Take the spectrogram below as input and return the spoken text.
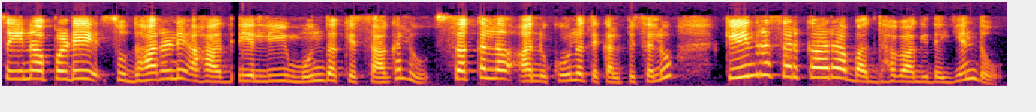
ಸೇನಾಪಡೆ ಸುಧಾರಣೆ ಹಾದಿಯಲ್ಲಿ ಮುಂದಕ್ಕೆ ಸಾಗಲು ಸಕಲ ಅನುಕೂಲತೆ ಕಲ್ಪಿಸಲು ಕೇಂದ್ರ ಸರ್ಕಾರ ಬದ್ಧವಾಗಿದೆ ಎಂದು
